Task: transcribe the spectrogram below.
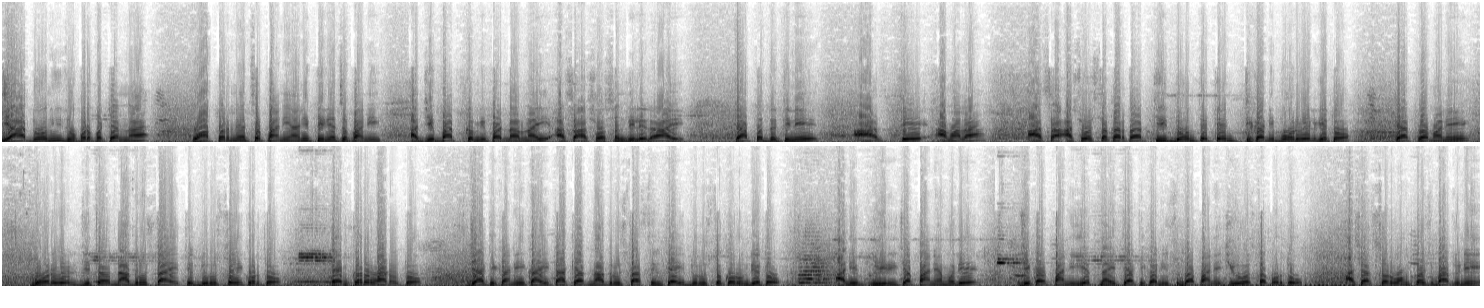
या दोन्ही झोपडपट्ट्यांना वापरण्याचं पाणी आणि पिण्याचं पाणी अजिबात कमी पडणार नाही असं आश्वासन दिलेलं आहे. त्या पद्धतीने आज ते आम्हाला असं आश्वस्त करतात की दोन ते तीन ठिकाणी बोरवेल घेतो. त्याचप्रमाणे बोरवेल जिथं नादुरुस्त आहे ते दुरुस्तही करतो. टँकर वाढवतो. ज्या ठिकाणी काही टाक्यात नादुरुस्त असतील त्याही दुरुस्त करून देतो. आणि विहिरीच्या पाण्यामध्ये जे काही पाणी येत नाही त्या ठिकाणी सुद्धा पाण्याची व्यवस्था करतो. अशा सर्वंकष बाजूने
